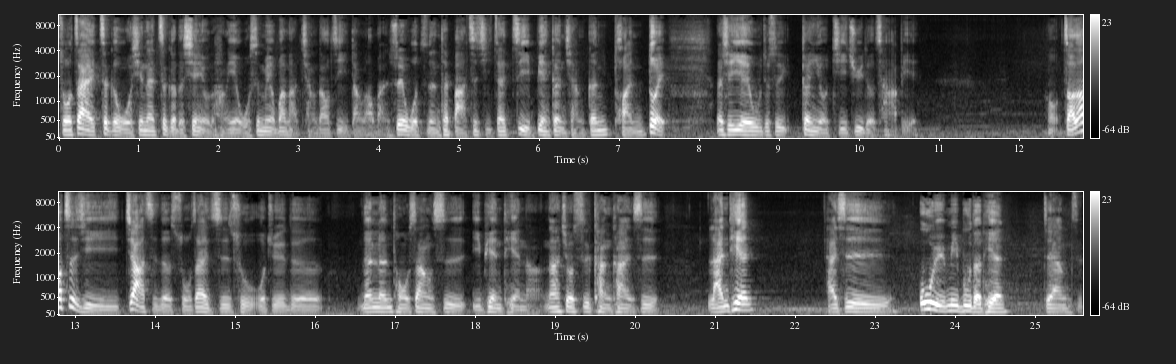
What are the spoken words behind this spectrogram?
说在这个我现在这个的现有的行业，我是没有办法强到自己当老板，所以我只能再把自己在自己变更强，跟团队那些业务就是更有急剧的差别。哦，找到自己价值的所在之处，我觉得人人头上是一片天呐，那就是看看是蓝天还是乌云密布的天这样子。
